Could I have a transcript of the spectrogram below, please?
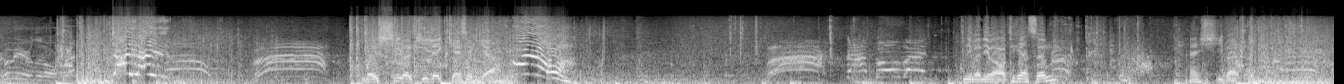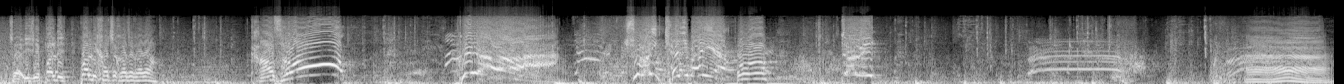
Come here, little rat. 너 씨발 기대 개새끼야. 니마, 니마 어떻게 했음? 아, 씨발. 자, 이제 빨리, 빨리 가자, 가자, 가자. 가서! 흐야! 죽어, 이 개지마이야! 어? 저기! 아.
